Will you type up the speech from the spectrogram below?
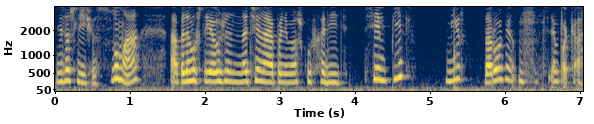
не сошли еще с ума, а, потому что я уже начинаю понемножку сходить. Всем пиз, мир, здоровья, всем пока.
